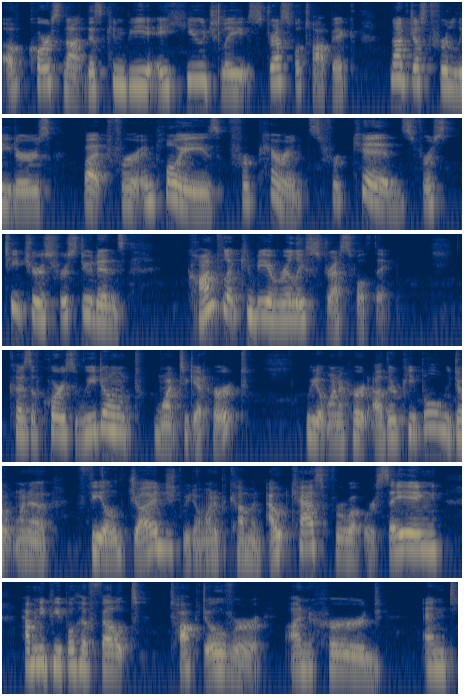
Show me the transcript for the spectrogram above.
Of course not. This can be a hugely stressful topic, not just for leaders, but for employees, for parents, for kids, for teachers, for students. Conflict can be a really stressful thing because, of course, we don't want to get hurt. We don't want to hurt other people. We don't want to feel judged. We don't want to become an outcast for what we're saying. How many people have felt talked over, unheard, and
